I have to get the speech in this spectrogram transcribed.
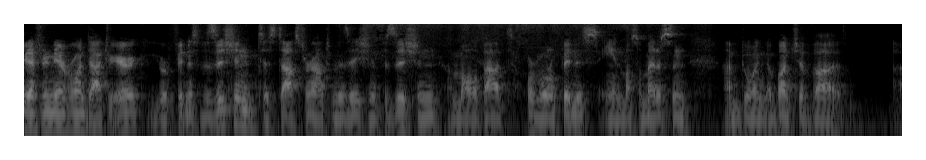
Good afternoon, everyone. Dr. Eric, your fitness physician, testosterone optimization physician. I'm all about hormonal fitness and muscle medicine. I'm doing a bunch of uh, uh,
